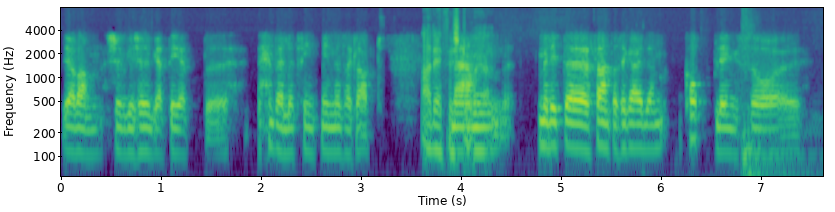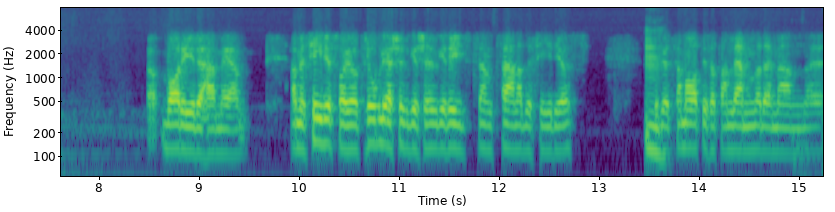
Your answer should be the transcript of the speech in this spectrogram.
jag vann 2020, att det är ett eh, väldigt fint minne såklart. Ja, det förstår jag. Med lite Fantasyguiden-koppling så ja, var det ju det här med, ja men Sirius var ju otroliga 2020, Rydström tränade Sirius. Det Mm. blev dramatiskt att han lämnade, men eh,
